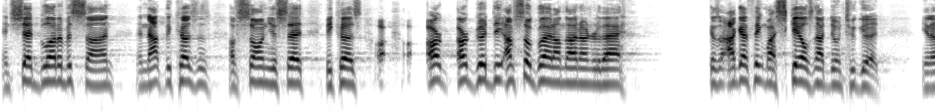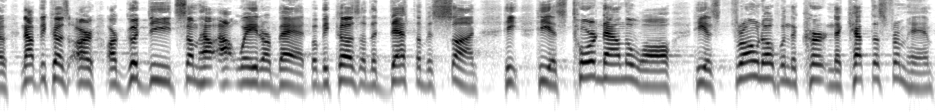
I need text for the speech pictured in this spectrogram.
and shed blood of his son, and not because of, Sonia said, because our, our, our good deed, I'm so glad I'm not under that. Because I got to think my scale's not doing too good. You know, not because our, our good deeds somehow outweighed our bad, but because of the death of his son. He, he has torn down the wall. He has thrown open the curtain that kept us from him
